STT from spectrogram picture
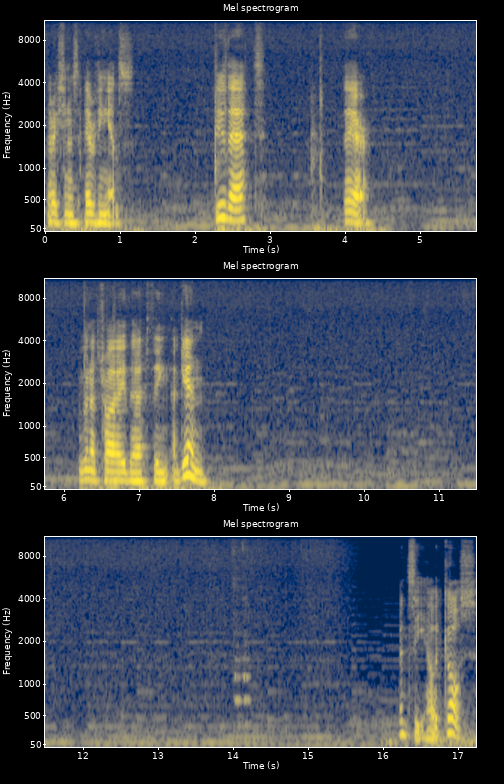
direction as everything else. Do that. There. We're gonna try that thing again. And see how it goes.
